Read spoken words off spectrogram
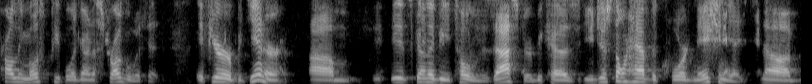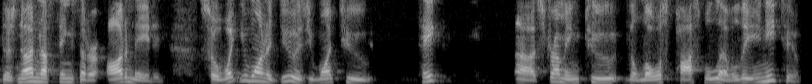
probably most people are going to struggle with it. If you're a beginner, um, it's going to be a total disaster because you just don't have the coordination yet. Uh, there's not enough things that are automated. So what you want to do is you want to take uh, strumming to the lowest possible level that you need to.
